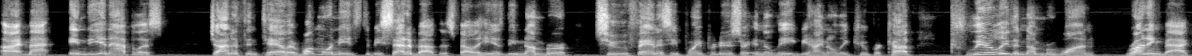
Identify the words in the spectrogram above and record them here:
All right, Matt. Indianapolis, Jonathan Taylor. What more needs to be said about this fella? He is the number two fantasy point producer in the league behind only Cooper Kupp. Clearly the number one running back,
